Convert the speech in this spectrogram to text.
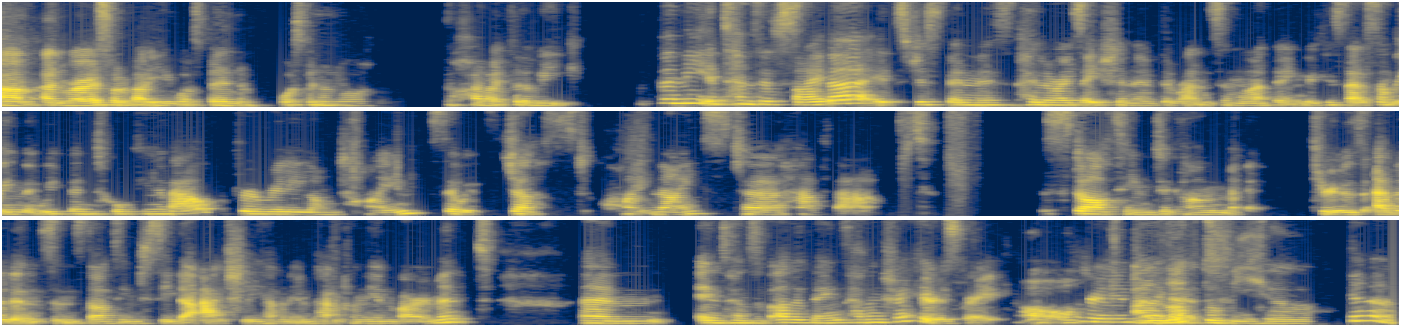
Um, and Rose, what about you? What's been what's been on your, your highlight for the week? For me, in terms of cyber, it's just been this polarization of the ransomware thing because that's something that we've been talking about for a really long time. So it's just quite nice to have that starting to come through as evidence and starting to see that actually have an impact on the environment. Um, in terms of other things, having Xue here is great. Oh, I really enjoyed I love it. to be here. Yeah,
